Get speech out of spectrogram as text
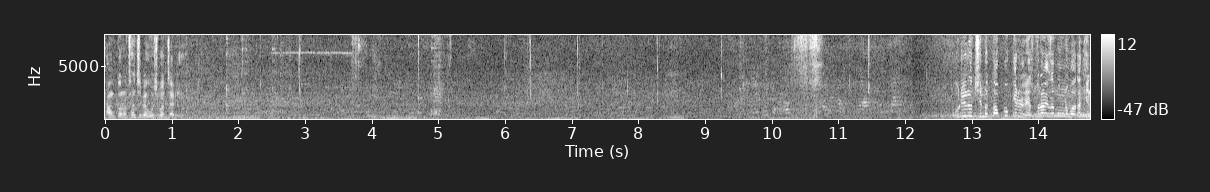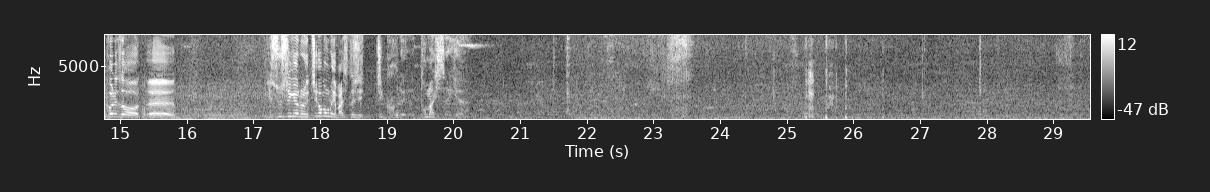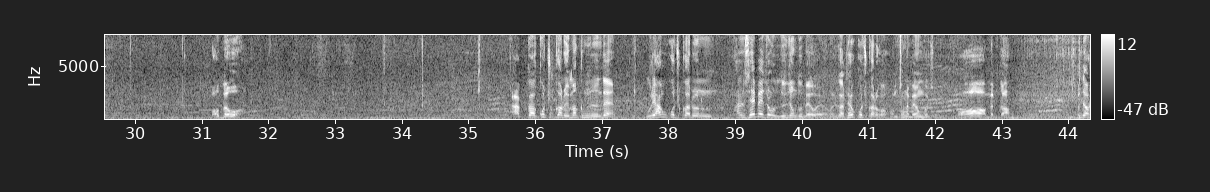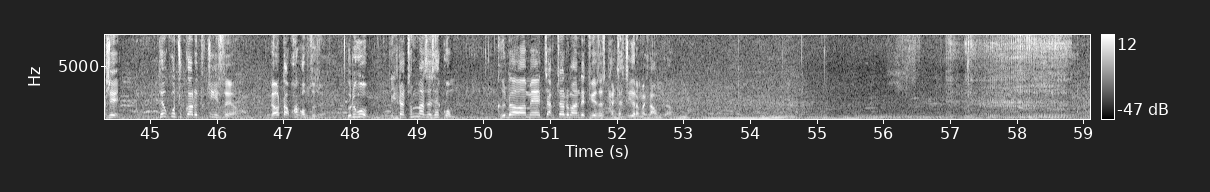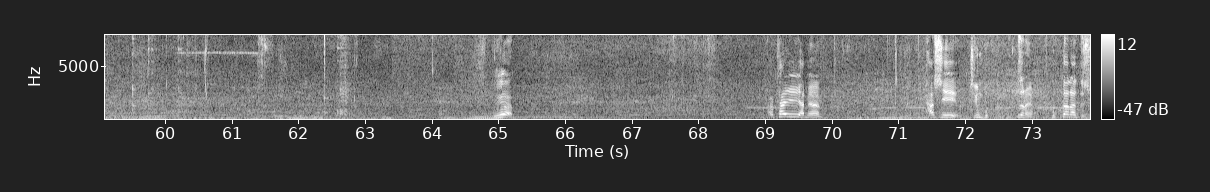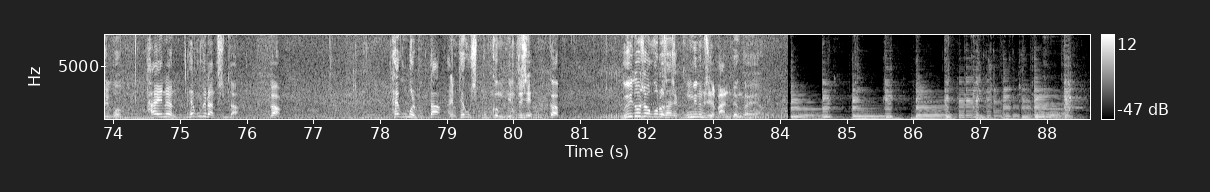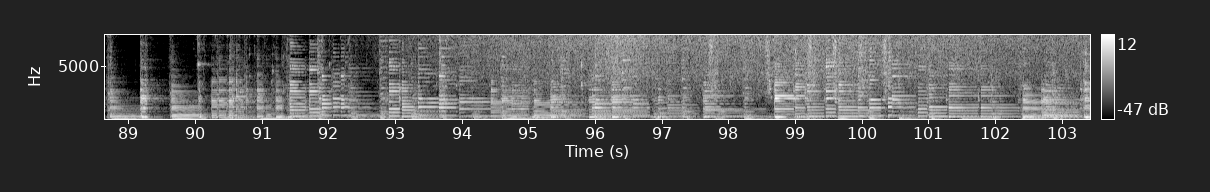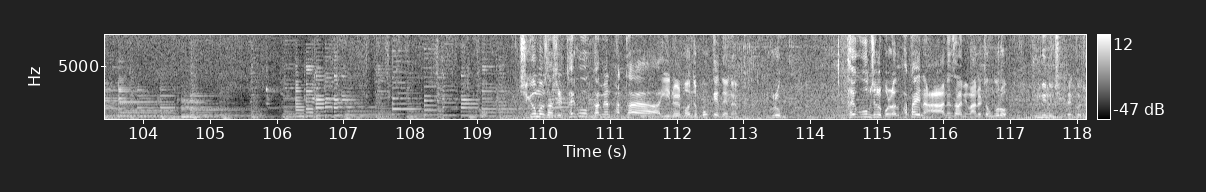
한국 돈은 1,750원짜리. 우리로 치면 떡볶이를 레스토랑에서 먹는 것보다 길거리에서 에, 이쑤시개로 찍어 먹는 게 맛있듯이 찌그래 더 맛있어 이게. 어 매워. 아까 고춧가루 이만큼 넣는데 우리 한국 고춧가루는 한 세 배 정도 넣은 정도 매워요. 그러니까 태국 고춧가루가 엄청나 매운 거지. 와 맵다. 근데 확실히 태국 고춧가루 특징이 있어요. 매웠다 확 없어져요. 그리고 일단 첫 맛은 새콤. 그 다음에 짭짤한데 뒤에서 달짝지근한 맛이 나옵니다. 이게 팟타이 하면 팥이 지금 볶, 볶잖아요. 볶다는 뜻이고 타이는 태국이라는 뜻입니다. 그러니까 태국을 볶다 아니면 태국식 볶음 이런 뜻이 그러니까 의도적으로 사실 국민 음식을 만든 거예요. 지금은 사실 태국 가면 팟타이를 먼저 뽑게 되는 그럼 태국 음식을 몰라도 팟타이는 아는 사람이 많을 정도로 국민 음식이 된 거죠.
